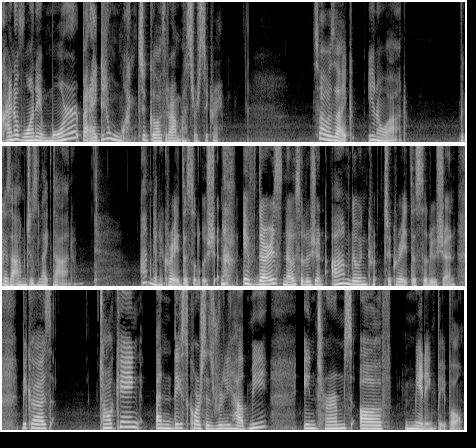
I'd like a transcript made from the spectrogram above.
kind of wanted more but I didn't want to go through a master's degree. So I was like you know what? Because I'm just like that I'm going to create the solution. if there is no solution, I'm going cr- to create the solution because talking and these courses really helped me in terms of meeting people.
